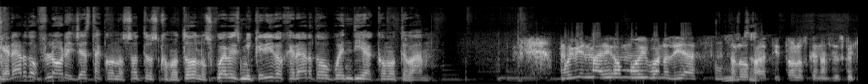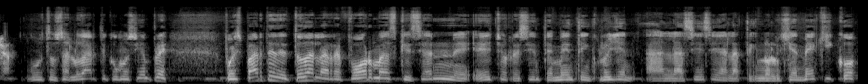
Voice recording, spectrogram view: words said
Gerardo Flores ya está con nosotros como todos los jueves. Mi querido Gerardo, buen día, ¿cómo te va? Muy bien, Mario, muy buenos días. Un saludo para ti, todos los que nos escuchan. Gusto saludarte, como siempre. Pues parte de todas las reformas que se han eh, hecho recientemente incluyen a la ciencia y a la tecnología en México.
